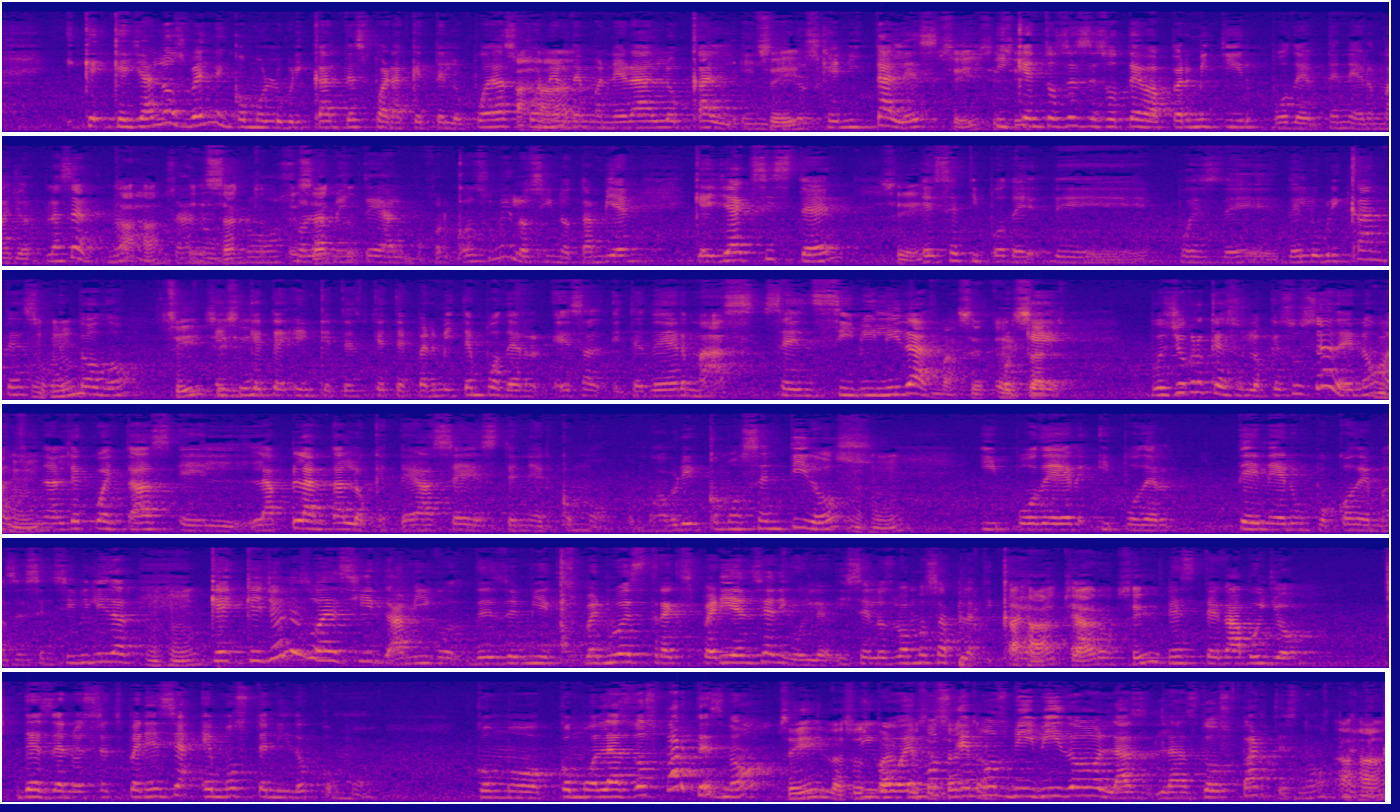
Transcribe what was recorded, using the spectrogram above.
que, ya los venden como lubricantes para que te lo puedas poner de manera local en los genitales y que entonces eso te va a permitir poder tener mayor placer, ¿no? o sea, no, solamente a lo mejor consumirlo, sino también que ya existen ese tipo de, de pues de, lubricantes sobre todo en, Que te, en que te, que te permiten poder esa, tener más sensibilidad. Más, porque pues yo creo que eso es lo que sucede, ¿no? Al final de cuentas, el, la planta lo que te hace es tener como, como abrir como sentidos y poder, y poder tener un poco de más de sensibilidad. que, que, yo les voy a decir, amigos, desde mi nuestra experiencia, digo, y, se los vamos a platicar Ajá, claro, sí. este Gabo y yo, desde nuestra experiencia hemos tenido como como, como las dos partes, ¿no? Sí, las dos partes. Hemos, hemos vivido las, las dos partes, ¿no? Ajá.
